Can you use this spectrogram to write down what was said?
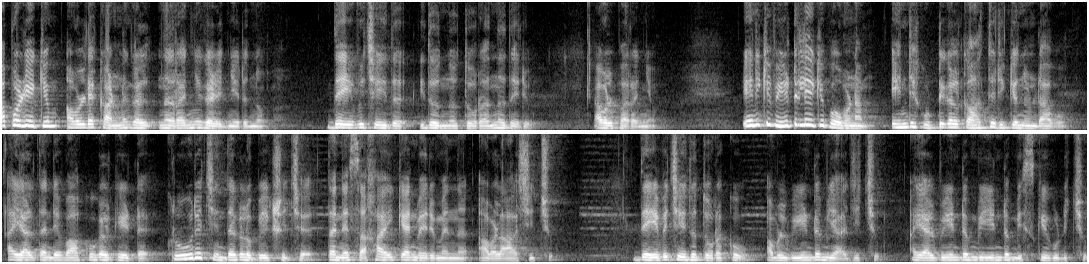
അപ്പോഴേക്കും അവളുടെ കണ്ണുകൾ നിറഞ്ഞു കഴിഞ്ഞിരുന്നു. ദയവ് ചെയ്ത് ഇതൊന്ന് തുറന്നു തരൂ അവൾ പറഞ്ഞു. എനിക്ക് വീട്ടിലേക്ക് പോകണം എന്റെ കുട്ടികൾ കാത്തിരിക്കുന്നുണ്ടാവും. അയാൾ തന്റെ വാക്കുകൾ കേട്ട് ക്രൂര ചിന്തകൾ ഉപേക്ഷിച്ച് തന്നെ സഹായിക്കാൻ വരുമെന്ന് അവൾ ആശിച്ചു. ദയവ് ചെയ്ത് തുറക്കൂ അവൾ വീണ്ടും യാചിച്ചു. അയാൾ വീണ്ടും വീണ്ടും വിസ്കി കുടിച്ചു.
